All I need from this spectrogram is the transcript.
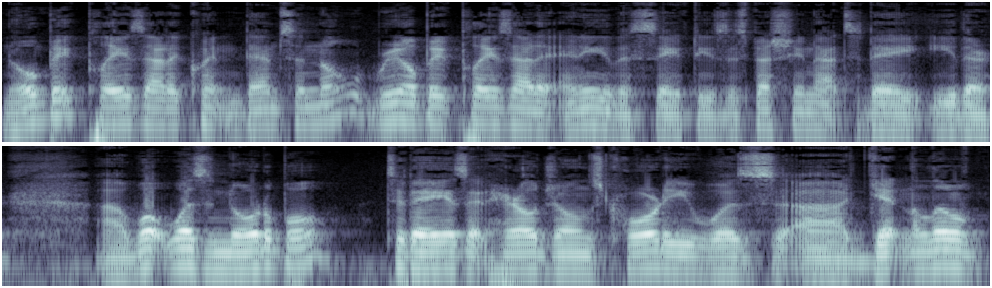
no big plays out of Quintin Dempson, no real big plays out of any of the safeties, especially not today either. Uh, what was notable today is that Harold Jones-Quartey was uh, getting a little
